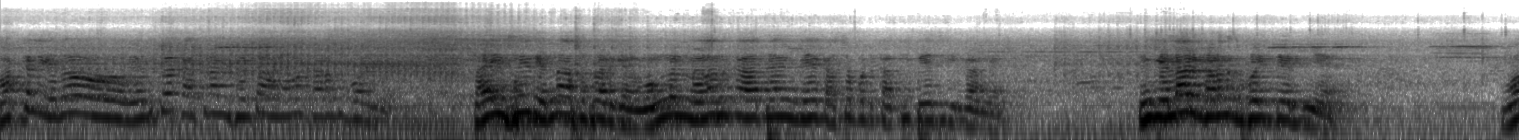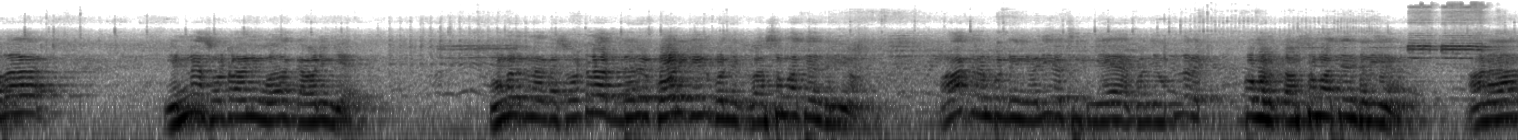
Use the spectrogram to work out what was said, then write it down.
மக்கள் ஏதோ எதுக்கோ கத்துறாங்கன்னு சொல்லிட்டு அவங்க கடந்து போறீங்க தயவு செய்து என்ன சொல்றாங்க உங்கள் நலனுக்காக தான் இங்கே கஷ்டப்பட்டு கத்தி பேசிக்கிருக்காங்க. நீங்க எல்லாரும் நடந்து போயிட்டே இருக்கீங்க. முத என்ன சொல்றான்னு முத கவனிங்க. உங்களுக்கு நாங்கள் சொல்கிற கோரிக்கைன்னு கொஞ்சம் கஷ்டமாக தான் தெரியும். ஆக்கிரமிப்பு நீங்கள் வெளியே வச்சுருக்கீங்க. கொஞ்சம் உள்ள உங்களுக்கு கஷ்டமாக தான் தெரியும். ஆனால்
